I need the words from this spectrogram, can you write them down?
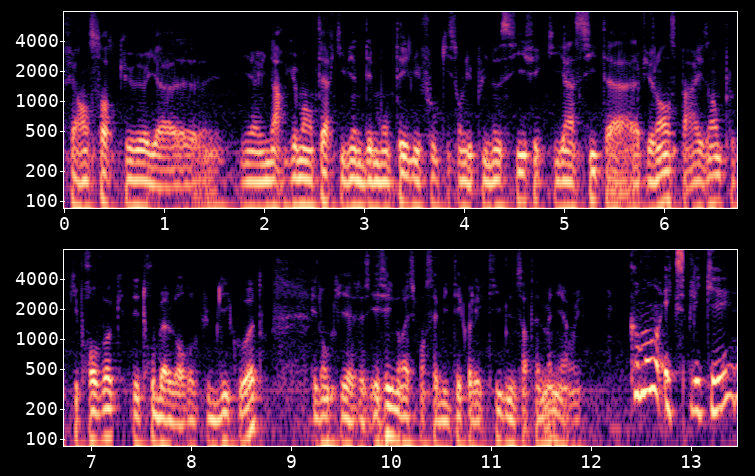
faire en sorte qu'il y, y, a une argumentaire qui vienne démonter les faux qui sont les plus nocifs et qui incitent à la violence, par exemple, qui provoquent des troubles à l'ordre public ou autre. Et donc, c'est une responsabilité collective d'une certaine manière, oui. Comment expliquer,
